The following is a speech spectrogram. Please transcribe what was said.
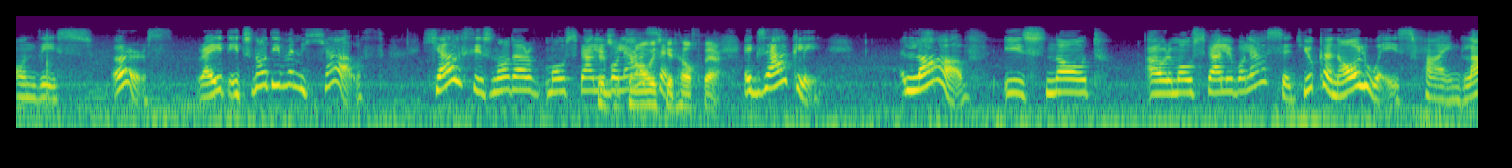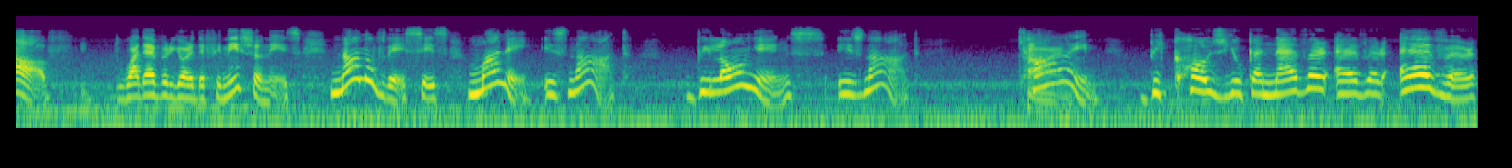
on this earth, right? It's not even health. Health is not our most Because valuable you can asset. always get health back. Exactly. Love is not our most valuable asset. You can always find love, whatever your definition is. None of this is money, is not. Belongings is not. Time. Because you can never, ever, ever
